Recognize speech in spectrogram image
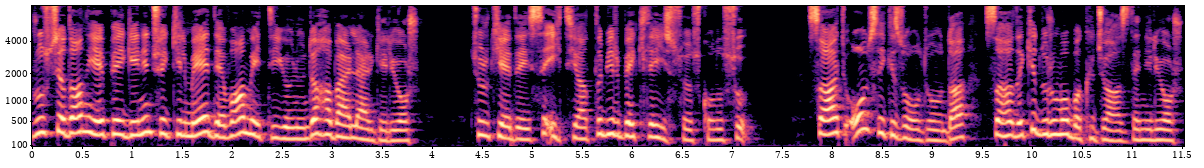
Rusya'dan YPG'nin çekilmeye devam ettiği yönünde haberler geliyor. Türkiye'de ise ihtiyatlı bir bekleyiş söz konusu. Saat 18 olduğunda sahadaki duruma bakacağız deniliyor.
